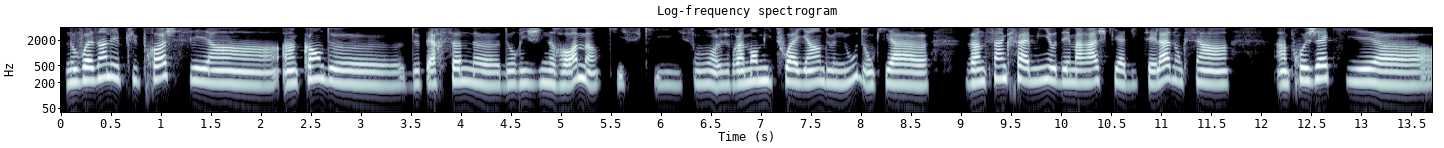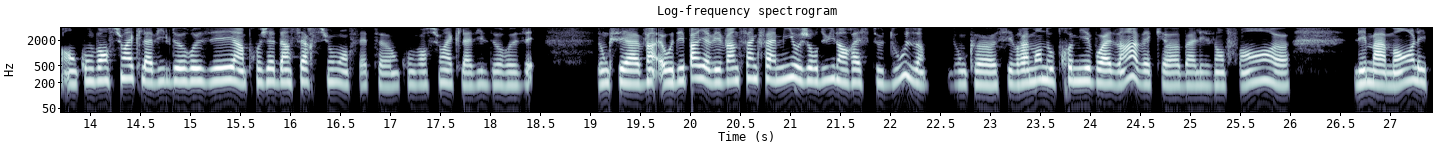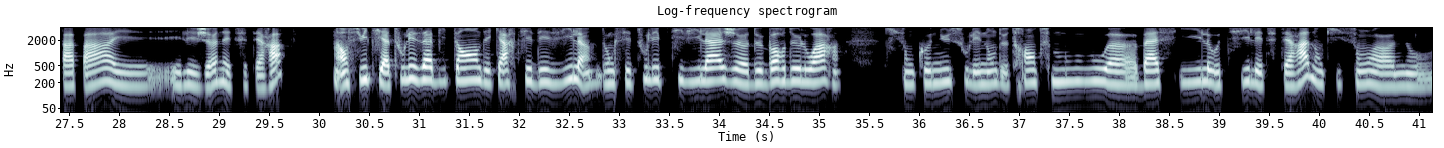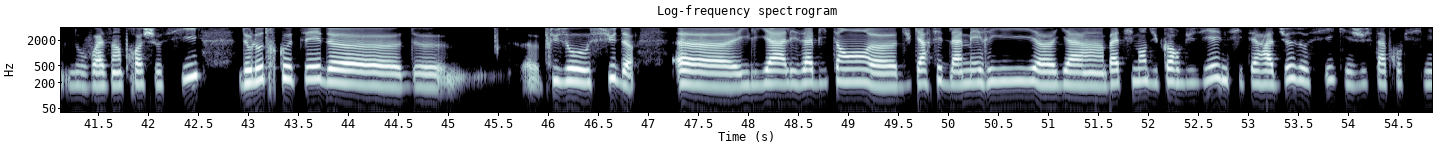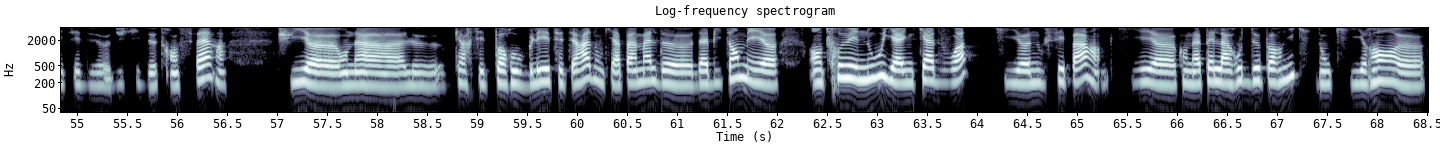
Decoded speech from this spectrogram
Nos voisins les plus proches, c'est un, camp de, personnes d'origine rome qui, sont vraiment mitoyens de nous. Donc, il y a 25 familles au démarrage qui habitaient là. Donc, c'est un, projet qui est en convention avec la ville de Rezé, un projet d'insertion en fait, en convention avec la ville de Rezé. Donc c'est au départ il y avait 25 familles, aujourd'hui il en reste 12. Donc c'est vraiment nos premiers voisins avec bah, les enfants, les mamans, les papas et, les jeunes, etc. Ensuite, il y a tous les habitants des quartiers des îles. Donc, c'est tous les petits villages de bord de Loire qui sont connus sous les noms de Trente-Mous, Basse-Île, Haute-Île, etc. Donc, qui sont nos, voisins proches aussi. De l'autre côté de, euh, plus au sud, euh, il y a les habitants euh, du quartier de la mairie, il y a un bâtiment du Corbusier, une cité radieuse aussi, qui est juste à proximité du site de transfert. Puis on a le quartier de Port-au-Blé, etc. Donc il y a pas mal d'habitants, mais entre eux et nous, il y a une quatre voies qui nous sépare, qui est qu'on appelle la route de Pornic, donc qui rend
